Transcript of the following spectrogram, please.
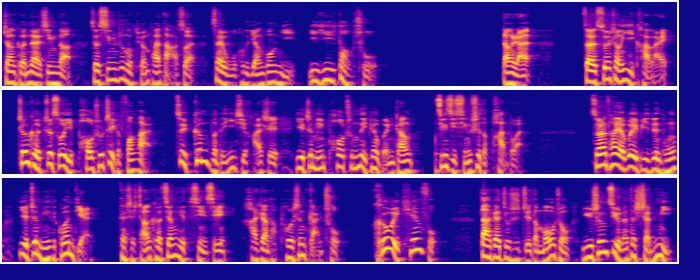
张可耐心的将心中的全盘打算在午后的阳光里一一道出。当然，在孙尚义看来，张可之所以抛出这个方案，最根本的依据还是叶真明抛出的那篇文章经济形势的判断。虽然他也未必认同叶真明的观点，但是张克将烈的信心还让他颇深感触。何谓天赋？大概就是指的某种与生俱来的神秘。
